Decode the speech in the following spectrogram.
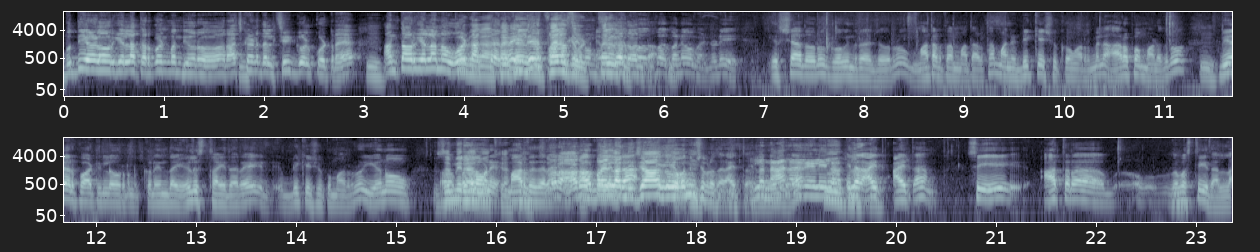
ಬುದ್ಧಿ ಹೇಳೋರ್ಗೆಲ್ಲ ಕರ್ಕೊಂಡ್ ಬಂದಿವರು ಇವರು ರಾಜಕಾರಣದಲ್ಲಿ ಸೀಟ್ಗಳು ಕೊಟ್ರೆ ಅಂತವ್ರಿಗೆಲ್ಲ ನಾವು ವೋಟ್ ಹಾಕ್ತಾ ಇದ್ರೆ ಇದೇ final ಫಲ ಸಿಗೋದು ಅಂತ. ಕೊನೆ moment ನೋಡಿ. ಇರ್ಷಾದ್ ಅವರು ಗೋವಿಂದರಾಜ್ ಅವರು ಮಾತಾಡ್ತಾ ಮಾತಾಡ್ತಾ ಮಾನ್ಯ ಡಿ ಕೆ ಶಿವಕುಮಾರ್ ಮೇಲೆ ಆರೋಪ ಮಾಡಿದ್ರು. ಬಿ ಆರ್ ಪಾಟೀಲ್ ಅವ್ರ ಕಡೆಯಿಂದ ಹೇಳಿಸ್ತಾ ಇದ್ದಾರೆ. ಡಿ ಕೆ ಶಿವಕುಮಾರ್ ಅವರು ಏನೋ ಮಾಡ್ತಾ ಇದ್ದಾರೆ. ಸರ್, ಆರೋಪ ಇಲ್ಲ, ನಿಮಿಷ ಬ್ರದರ್ ಆಯ್ತು. ಇಲ್ಲ ಆಯ್ತು ಆಯ್ತಾ? ಸಿ ಆ ಥರ ವ್ಯವಸ್ಥೆ ಇದಲ್ಲ.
